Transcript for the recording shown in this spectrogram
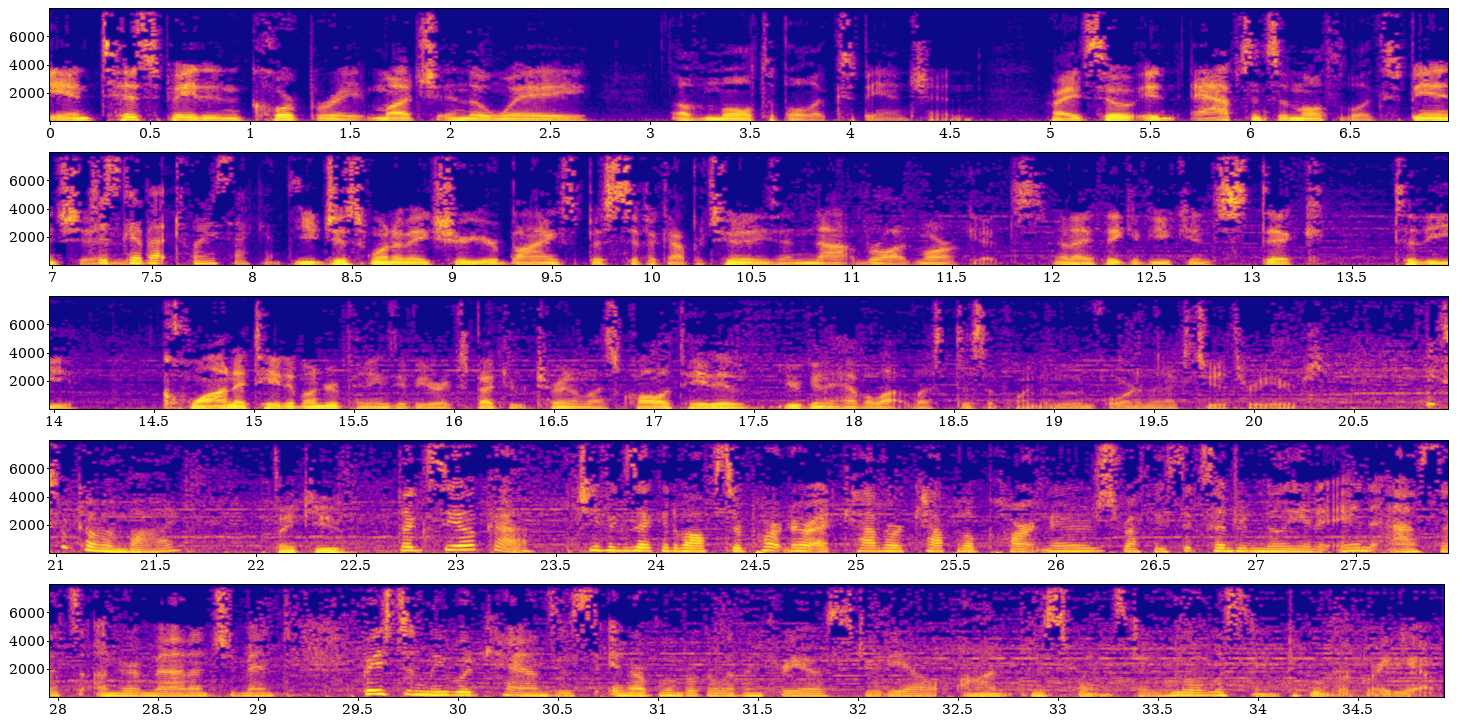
anticipate and incorporate much in the way of multiple expansion. Right, so in absence of multiple expansion, just get about twenty seconds. You just want to make sure you're buying specific opportunities and not broad markets. And I think if you can stick to the quantitative underpinnings of your expected return and less qualitative, you're going to have a lot less disappointment moving forward in the next two to three years. Thanks for coming by. Thank you. Doug Ciocca, Chief Executive Officer Partner at Kavar Capital Partners, roughly 600 million in assets under management, based in Leawood, Kansas, in our Bloomberg 1130 studio on this Wednesday. You are listening to Bloomberg Radio.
